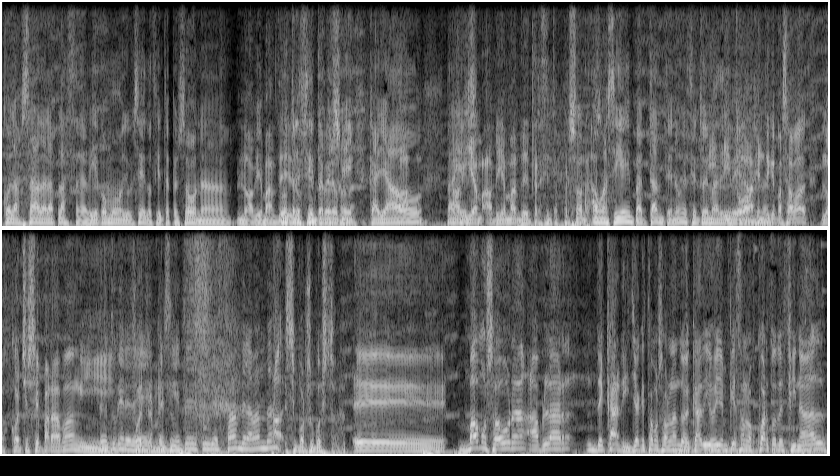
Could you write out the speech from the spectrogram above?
colapsada la plaza, había como, yo qué sé, 200 personas. No, había más de 300, pero que Callao... Ah, había, más de 300 personas. Aún así es impactante, ¿no? En el centro de Madrid. Y, toda la gente que pasaba, los coches se paraban y ¿Pero tú que eres fue tremendo. presidente del club de fan de la banda? Ah, sí, por supuesto. Eh, vamos ahora a hablar de Cádiz. Ya que estamos hablando de Cádiz, hoy empiezan los cuartos de final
